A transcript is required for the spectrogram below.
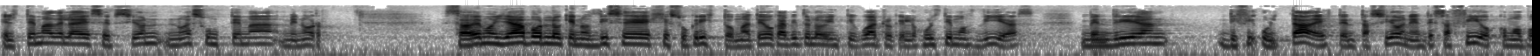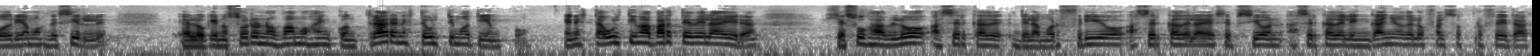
el tema de la decepción no es un tema menor. Sabemos ya por lo que nos dice Jesucristo, Mateo capítulo 24, que en los últimos días vendrían dificultades, tentaciones, desafíos, como podríamos decirle, a lo que nosotros nos vamos a encontrar en este último tiempo. En esta última parte de la era, Jesús habló acerca del amor frío, acerca de la decepción, acerca del engaño de los falsos profetas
